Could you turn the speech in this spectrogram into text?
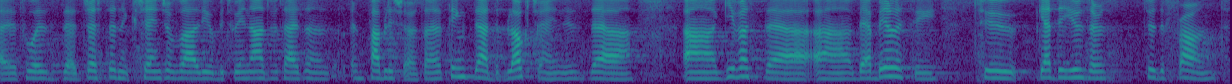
It was uh, just an exchange of value between advertisers and publishers. I think that the blockchain is uh, give us the, the ability to get the users to the front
